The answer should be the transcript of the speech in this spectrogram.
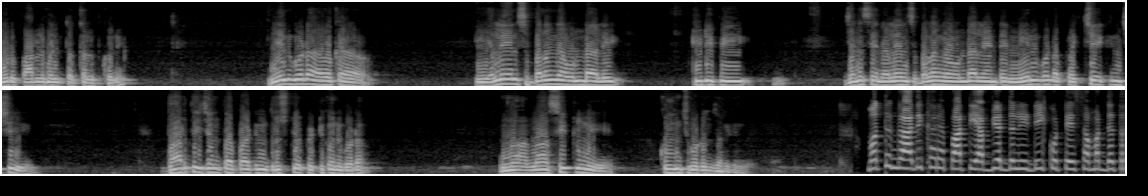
మూడు పార్లమెంట్తో కలుపుకొని. నేను కూడా ఒక ఈ అలయన్స్ బలంగా ఉండాలి టీడీపీ జనసేన అలయన్స్ బలంగా ఉండాలి అంటే నేను కూడా ప్రత్యేకించి భారతీయ జనతా పార్టీని దృష్టిలో పెట్టుకొని కూడా నా నా సీట్లని కుదించుకోవడం జరిగింది. మొత్తంగా అధికార పార్టీ అభ్యర్థుల్ని ఢీకొట్టే సమర్థత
